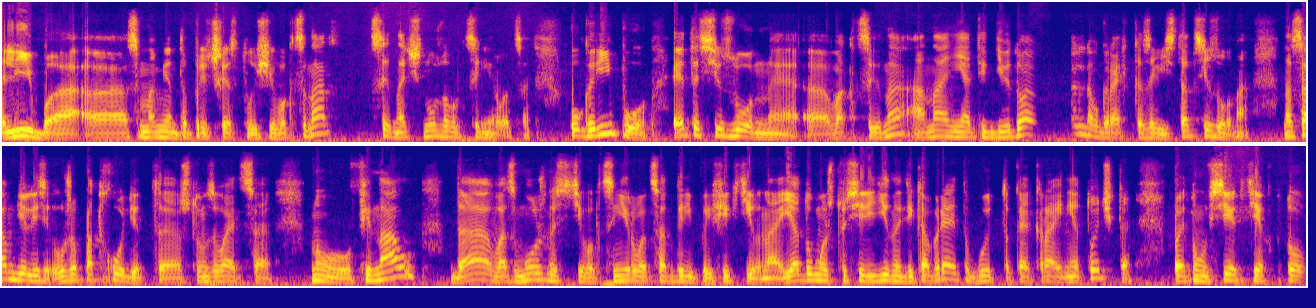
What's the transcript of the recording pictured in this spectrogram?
либо э, с момента предшествующей вакцинации, значит, нужно вакцинироваться. По гриппу это сезонная э, вакцина, она не от индивидуального графика зависит от сезона. На самом деле уже подходит, э, что называется, ну, финал, да, возможности вакцинироваться от гриппа эффективно. Я думаю, что середина декабря это будет такая крайняя точка, поэтому всех тех, кто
